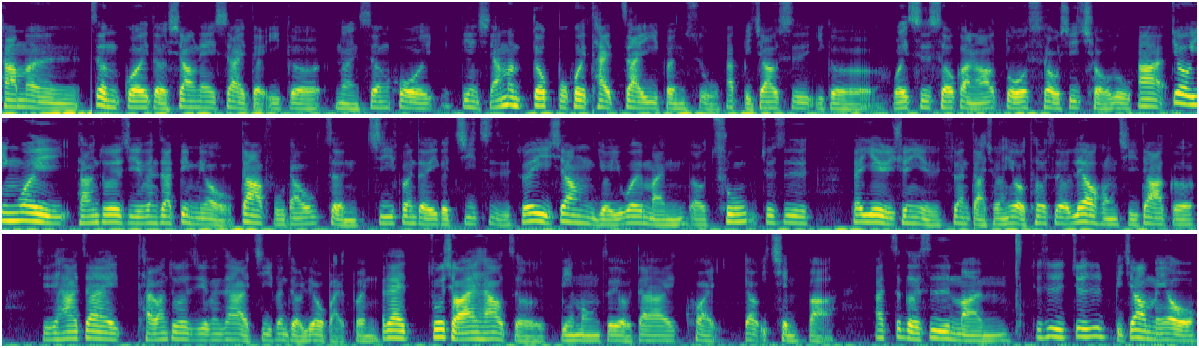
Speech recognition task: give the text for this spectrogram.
他们正规的校内赛的一个暖身或练习，他们都不会太在意分数，那比较是一个维持手感，然后多熟悉球路。那就因为台湾桌球积分赛并没有大幅调整积分的一个机制，所以像有一位蛮呃出，就是在业余圈也算打球很有特色廖红旗大哥。其实他在台湾做的积分他的积分只有六百分，他在桌球爱好者联盟只有大概快要一千八，那这个是蛮就是就是比较没有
